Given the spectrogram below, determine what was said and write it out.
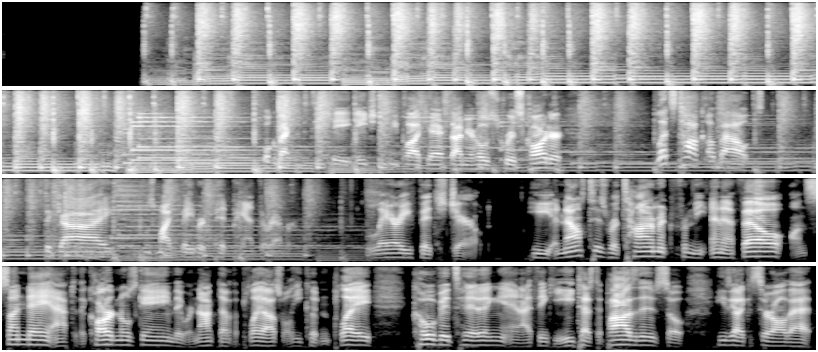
podcast. I'm your host, Chris Carter. Let's talk about the guy who's my favorite Pitt Panther ever, Larry Fitzgerald. He announced his retirement from the NFL on Sunday after the Cardinals game. They were knocked out of the playoffs while he couldn't play. COVID's hitting, and I think he, he tested positive, so he's got to consider all that.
